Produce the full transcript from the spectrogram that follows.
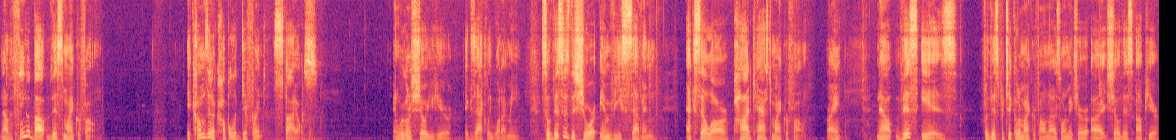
Now, the thing about this microphone, it comes in a couple of different styles. And we're going to show you here exactly what I mean. So, this is the Shure MV7 XLR podcast microphone, right? Now, this is for this particular microphone, I just want to make sure I show this up here.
